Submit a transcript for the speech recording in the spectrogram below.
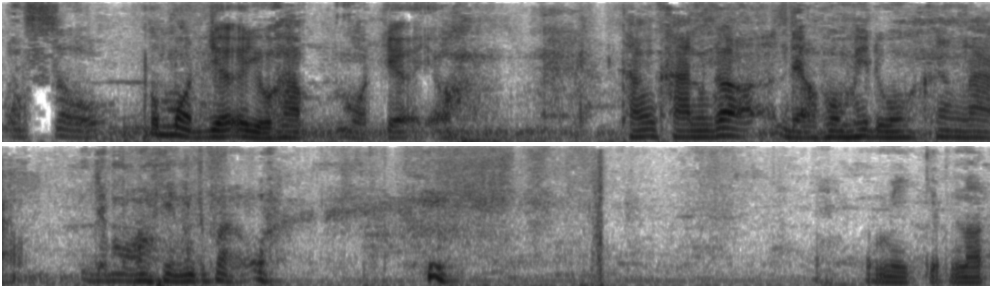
ปังโซก็หมดเยอะอยู่ครับ หมดเยอะอยู่ ทั้งคันก็เดี๋ยวผมให้ดูข้างล่าง จะมองเห็นหรือเปล่าก็มีเก็บน็อต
